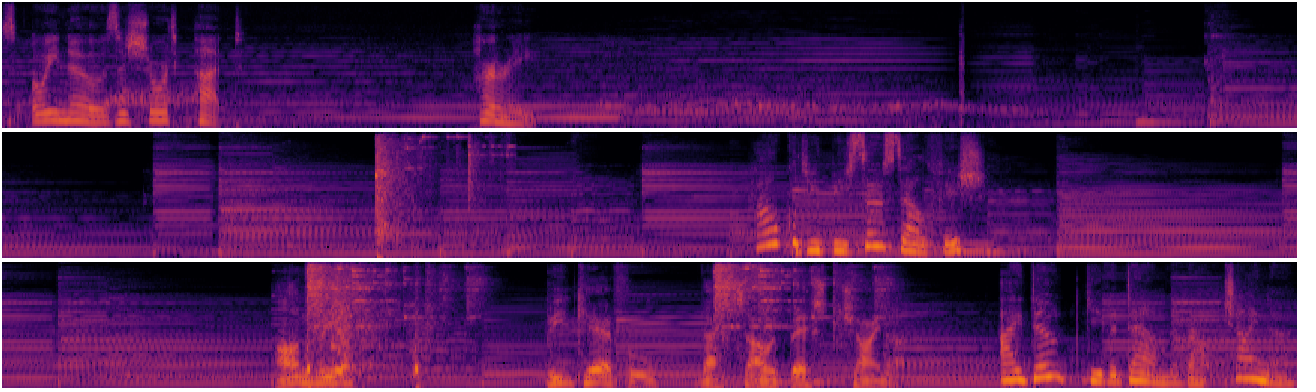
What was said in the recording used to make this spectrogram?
Zoe knows a shortcut. Hurry. How could you be so selfish? Andrea, be careful, that's our best china. I don't give a damn about China.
